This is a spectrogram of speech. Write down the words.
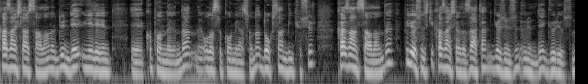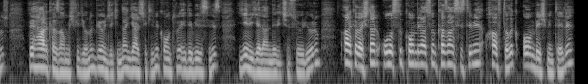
kazançlar sağlanır. Dün de üyelerin e, kuponlarından e, olasılık kombinasyonundan 90 bin küsür kazanç sağlandı. Biliyorsunuz ki kazançları da zaten gözünüzün önünde görüyorsunuz ve her kazanmış videonun bir öncekinden gerçekliğini kontrol edebilirsiniz. Yeni gelenler için söylüyorum. Arkadaşlar olasılık kombinasyon kazanç sistemi haftalık 15.000 TL.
